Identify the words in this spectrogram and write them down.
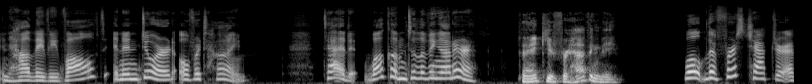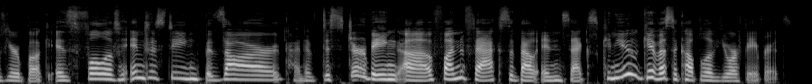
and how they've evolved and endured over time. Ted, welcome to Living on Earth. Thank you for having me. Well, the first chapter of your book is full of interesting, bizarre, kind of disturbing uh, fun facts about insects. Can you give us a couple of your favorites?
